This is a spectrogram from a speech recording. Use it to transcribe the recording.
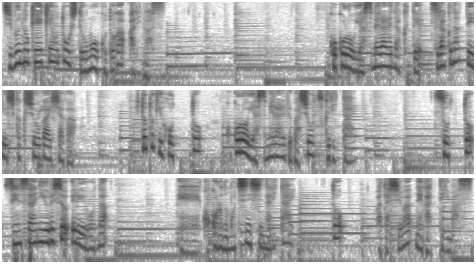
自分の経験を通して思うことがあります。心を休められなくて辛くなっている視覚障害者がひとときほっと心を休められる場所を作りたい。そっと繊細に寄り添えるような、えー、心の持ち主になりたい。と私は願っています。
